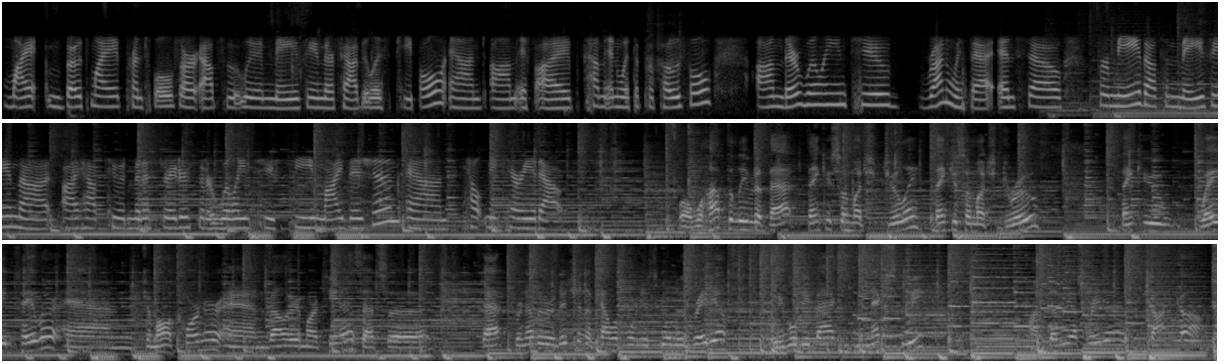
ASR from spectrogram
my both my principals are absolutely amazing. They're fabulous people, and um, if I come in with a proposal, um, they're willing to run with it. And so, for me, that's amazing that I have two administrators that are willing to see my vision and help me carry it out. Well, we'll have to leave it at that. Thank you so much, Julie. Thank you so much, Drew. Thank you, Wade Taylor and Jamal Corner and Valerie Martinez. That's uh, that for another edition of California School News Radio. We will be back next week on WSRadio.com.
